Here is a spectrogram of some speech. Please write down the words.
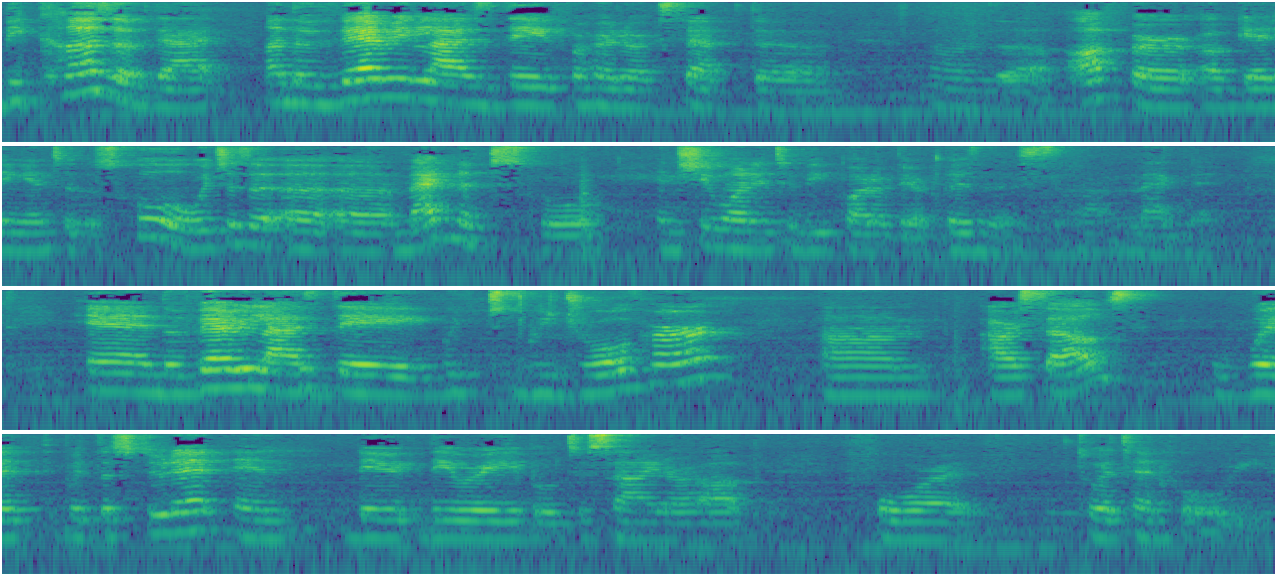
because of that, on the very last day for her to accept the um, the offer of getting into the school, which is a, a, a magnet school, and she wanted to be part of their business uh, magnet. And the very last day, we, we drove her um, ourselves with with the student, and they they were able to sign her up for to attend Coral Reef.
